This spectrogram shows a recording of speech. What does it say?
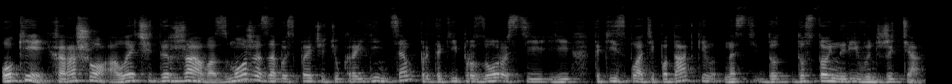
Окей, хорошо, але чи держава зможе забезпечити українцям при такій прозорості і такій сплаті податків до- достойний рівень життя?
